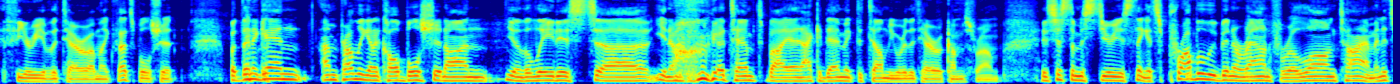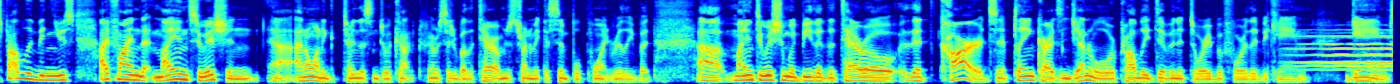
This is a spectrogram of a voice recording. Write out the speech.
theory of the tarot, I'm like, that's bullshit. But then again, I'm probably going to call bullshit on, you know, the latest, uh, you know, attempt by an academic to tell me where the tarot comes from. It's just a mysterious thing. It's probably been around for a long time and it's probably been used. I find that my intuition, uh, I don't want to turn this into a conversation about the tarot. I'm just trying to make a simple point really, but, uh, my intuition would be that the tarot, that cards and playing cards in general were probably divinatory before they became games.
